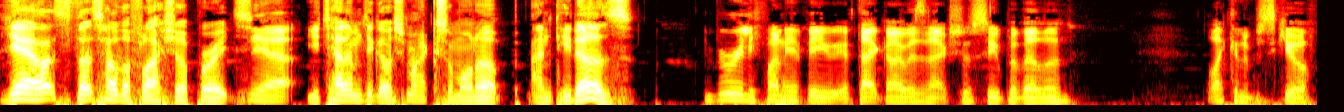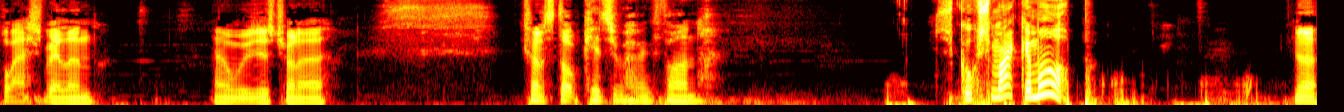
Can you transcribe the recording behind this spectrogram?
yeah, that's that's how the Flash operates. Yeah. You tell him to go smack someone up, and he does. It'd be really funny if he, if that guy was an actual supervillain. Like an obscure Flash villain. And we are just trying to trying to stop kids from having fun. Just go smack him up. Yeah.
